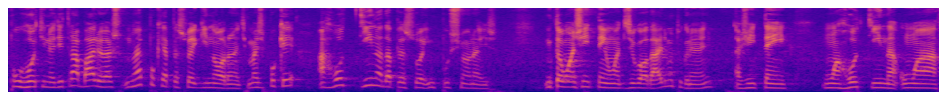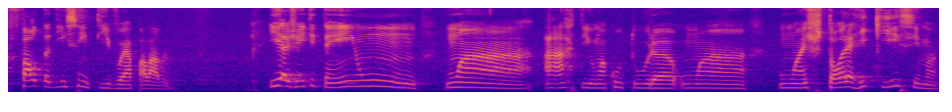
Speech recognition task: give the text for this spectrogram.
Por rotina de trabalho, acho, não é porque a pessoa é ignorante, mas porque a rotina da pessoa impulsiona isso. Então a gente tem uma desigualdade muito grande, a gente tem uma rotina, uma falta de incentivo é a palavra. E a gente tem um, uma arte, uma cultura, uma, uma história riquíssima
